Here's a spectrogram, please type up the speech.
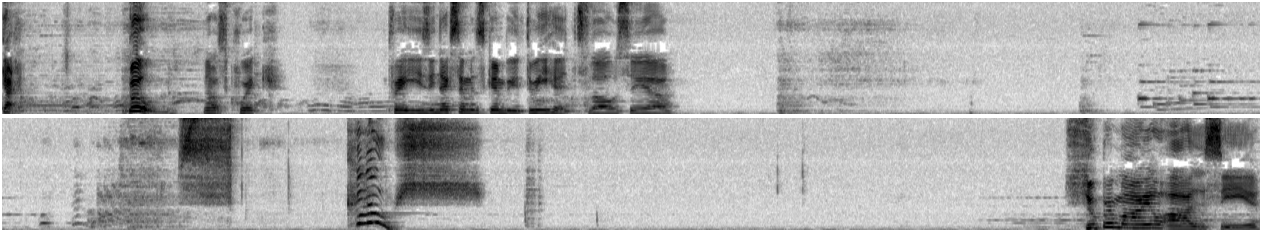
Gotcha! Boom! That was quick. Pretty easy. Next time it's gonna be three hits though, so yeah. Super Mario Odyssey.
